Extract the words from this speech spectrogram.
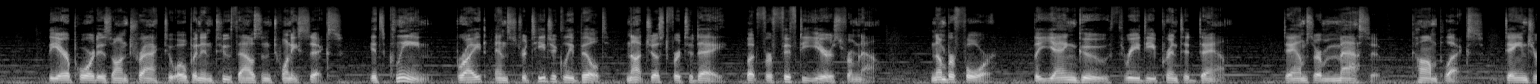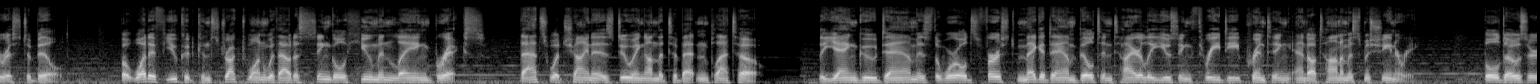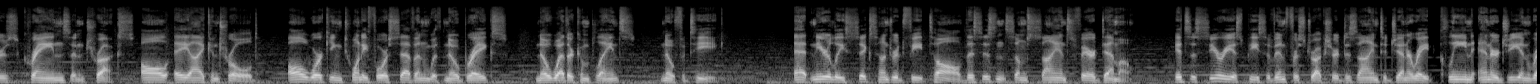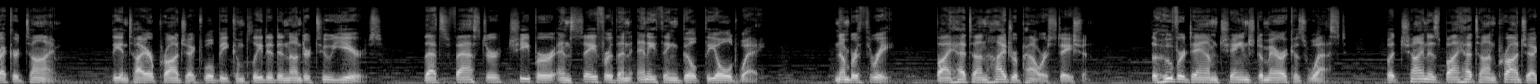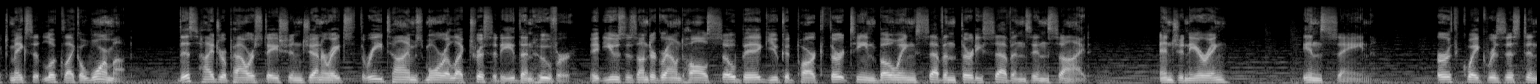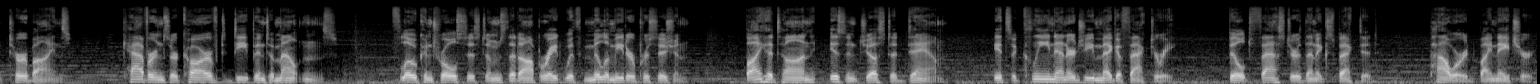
The airport is on track to open in 2026. It's clean, bright, and strategically built, not just for today, but for 50 years from now. Number 4. The Yanggu 3D Printed Dam. Dams are massive, complex, dangerous to build. But what if you could construct one without a single human laying bricks? That's what China is doing on the Tibetan Plateau. The Yanggu Dam is the world's first mega dam built entirely using 3D printing and autonomous machinery. Bulldozers, cranes, and trucks, all AI-controlled, all working 24-7 with no breaks, no weather complaints, no fatigue. At nearly 600 feet tall, this isn't some science fair demo. It's a serious piece of infrastructure designed to generate clean energy in record time. The entire project will be completed in under two years. That's faster, cheaper, and safer than anything built the old way. Number 3. Baihetan Hydropower Station. The Hoover Dam changed America's West, but China's Baihetan project makes it look like a warm-up. This hydropower station generates three times more electricity than Hoover. It uses underground halls so big you could park 13 Boeing 737s inside. Engineering? Insane. Earthquake-resistant turbines. Caverns are carved deep into mountains. Flow control systems that operate with millimeter precision. Baihetan isn't just a dam. It's a clean energy megafactory, built faster than expected, powered by nature.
